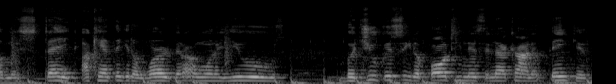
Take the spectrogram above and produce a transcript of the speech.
a mistake. I can't think of the word that I want to use, but you can see the faultiness in that kind of thinking.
